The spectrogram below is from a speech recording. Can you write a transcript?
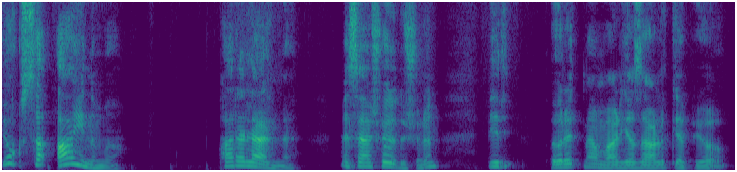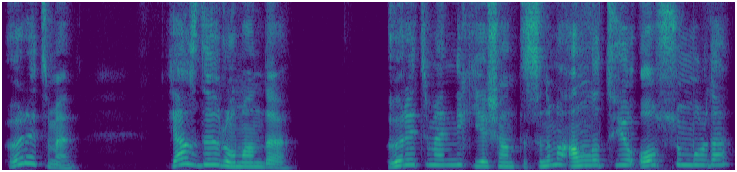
Yoksa aynı mı? Paralel mi? Mesela şöyle düşünün. Bir öğretmen var, yazarlık yapıyor. Öğretmen yazdığı romanda öğretmenlik yaşantısını mı anlatıyor olsun burada?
